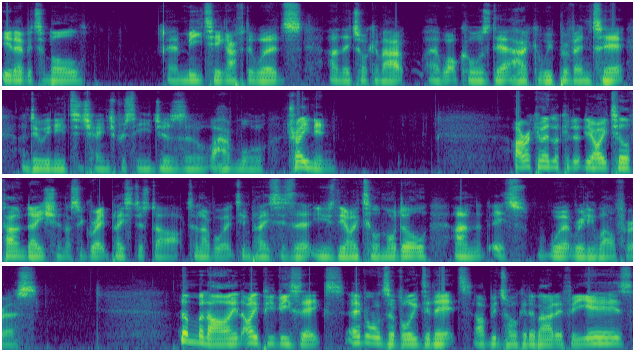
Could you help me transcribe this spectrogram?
inevitable uh, meeting afterwards, and they talk about uh, what caused it, how can we prevent it, and do we need to change procedures or have more training. I recommend looking at the ITIL Foundation. That's a great place to start. And I've worked in places that use the ITIL model, and it's worked really well for us. Number nine, IPv6. Everyone's avoiding it. I've been talking about it for years.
